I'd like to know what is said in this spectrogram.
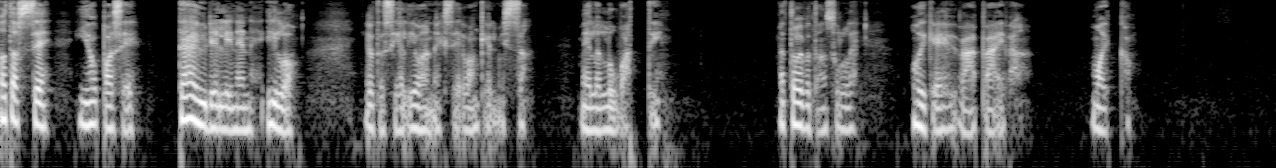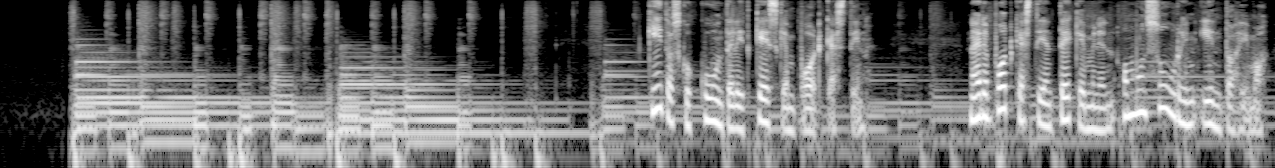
ota se jopa se täydellinen ilo, jota siellä Johanneksen evankelmissa meille luvattiin. Mä toivotan sulle oikein hyvää päivää. Moikka! Kiitos kun kuuntelit Kesken podcastin. Näiden podcastien tekeminen on mun suurin intohimo –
